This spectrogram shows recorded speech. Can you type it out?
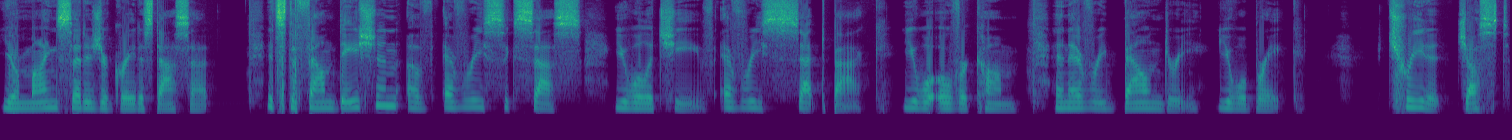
Your mindset is your greatest asset. It's the foundation of every success you will achieve, every setback you will overcome, and every boundary you will break. Treat it just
